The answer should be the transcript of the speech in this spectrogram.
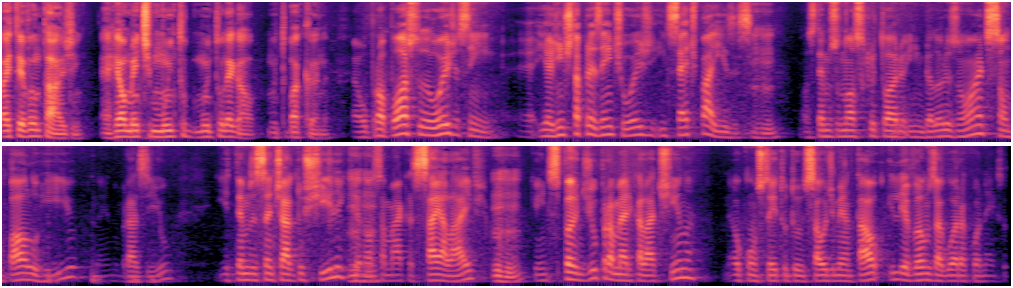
vai ter vantagem. É realmente muito, muito legal, muito bacana. É, o propósito hoje, assim, é, e a gente está presente hoje em sete países. Uhum. Nós temos o nosso escritório em Belo Horizonte, São Paulo, Rio, né, no Brasil. E temos em Santiago do Chile, que uhum. é a uhum. nossa marca Sai Alive, uhum. que a gente expandiu para a América Latina, né, o conceito de saúde mental, e levamos agora a Conexa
